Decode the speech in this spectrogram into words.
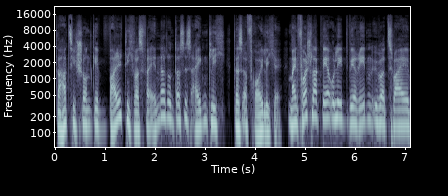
Da hat sich schon gewaltig was verändert und das ist eigentlich das Erfreuliche. Mein Vorschlag wäre, Uli, wir reden über zwei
